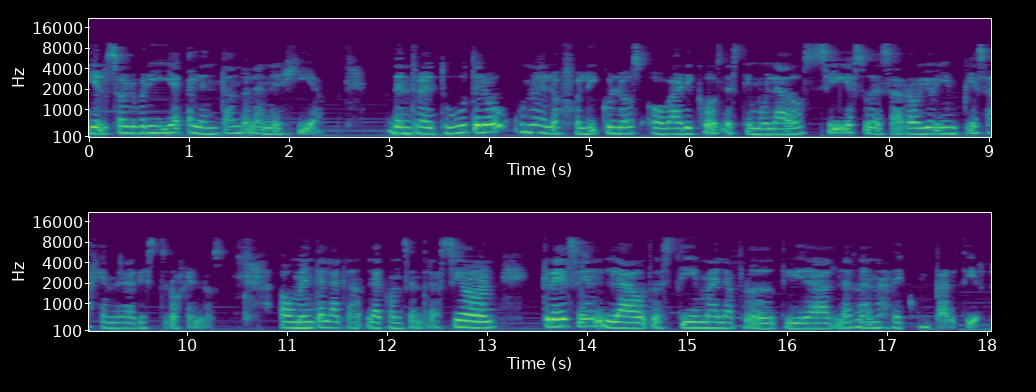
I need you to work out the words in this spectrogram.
y el sol brilla calentando la energía. Dentro de tu útero, uno de los folículos ováricos estimulados sigue su desarrollo y empieza a generar estrógenos. Aumenta la, la concentración Crecen la autoestima, la productividad, las ganas de compartir.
